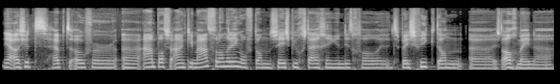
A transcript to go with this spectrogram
Ja, als je het hebt over aanpassen aan klimaatverandering of dan zeespiegelstijging in dit geval in specifiek, dan is het algemeen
